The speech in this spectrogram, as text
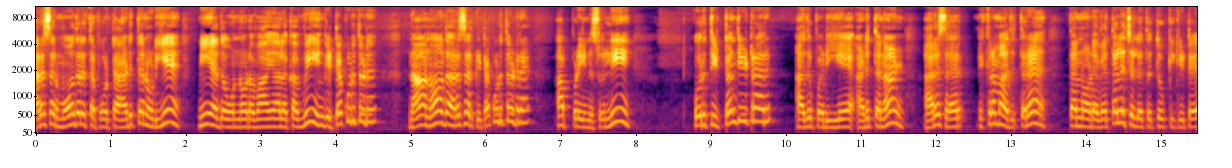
அரசர் மோதிரத்தை போட்ட அடுத்த நொடியே நீ அதை உன்னோட வாயால் கவ்வி என்கிட்ட கொடுத்துடு. நானும் அதை அரசர்கிட்ட கொடுத்துடுறேன் அப்படின்னு சொல்லி ஒரு திட்டம் தீட்டுறாரு. அதுபடியே அடுத்த நாள் அரசர் விக்ரமாதித்தரை தன்னோட வெத்தலை செல்லத்தை தூக்கிக்கிட்டு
